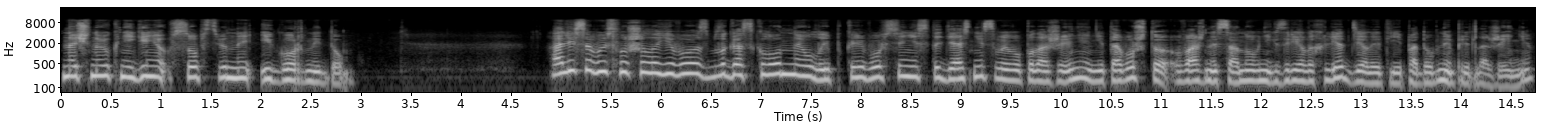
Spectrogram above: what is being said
ночную княгиню в собственный игорный дом. Алиса выслушала его с благосклонной улыбкой, вовсе не стыдясь ни своего положения, ни того, что важный сановник зрелых лет делает ей подобные предложения.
